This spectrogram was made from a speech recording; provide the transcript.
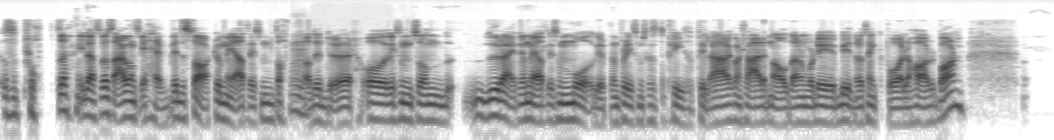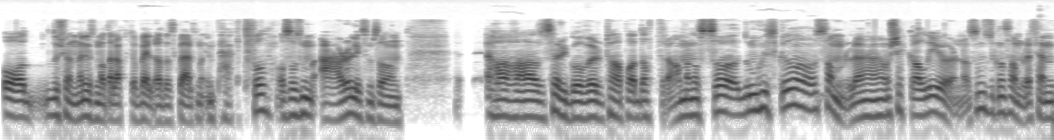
altså Plottet i Last of Us er jo ganske heavy. Det starter jo med at liksom dattera di dør. og liksom sånn, Du regner jo med at liksom målgruppen for de som skal sette pris opp til det her, kanskje er i den alderen hvor de begynner å tenke på eller har barn. Og du skjønner liksom at det er lagt opp veldig at det skal være litt sånn impactful. Og så er du liksom sånn ja, sørge over tapet av dattera, men også du må huske å samle og sjekke alle hjørnene, og sånn, så du kan samle fem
